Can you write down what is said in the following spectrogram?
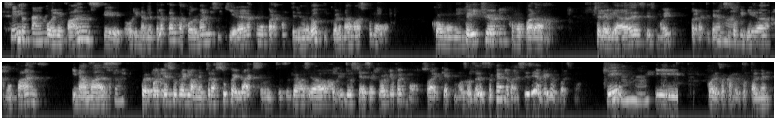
Sí, Sí, totalmente. OnlyFans, que originalmente la plataforma ni siquiera era como para contenido erótico, era nada más como, como un Patreon, como para celebridades, es muy, para que tengan Ajá. su vida como fans, y nada más Exacto. fue porque su reglamento era súper laxo, entonces demasiado industria sexual que fue como, ¿sabes qué? ¿Cómo se hace esto? Sí, sí, a mí me fue como, ¿qué? Ujú. Y por eso cambió totalmente.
